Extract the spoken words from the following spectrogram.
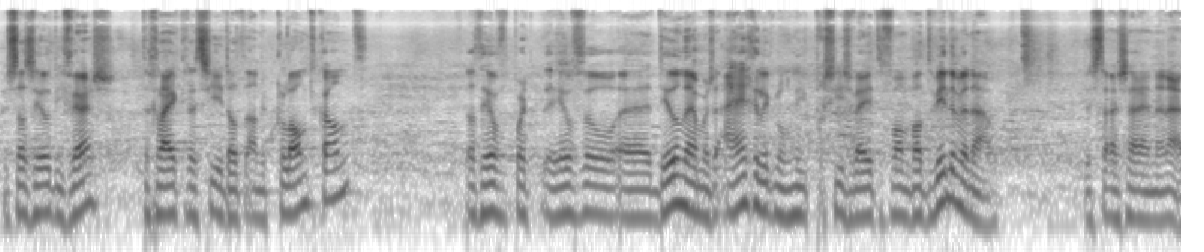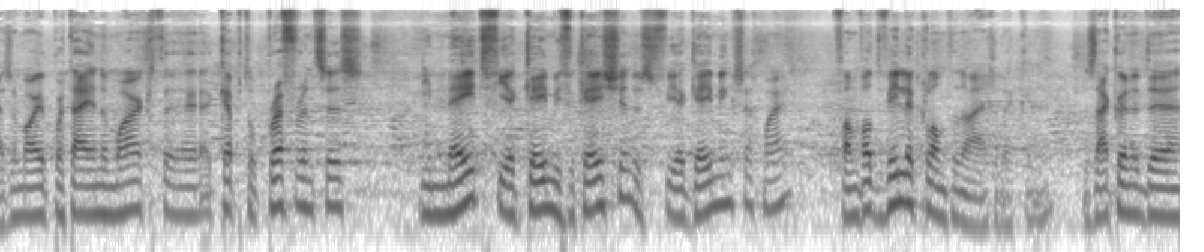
Dus dat is heel divers. Tegelijkertijd zie je dat aan de klantkant, dat heel veel, heel veel eh, deelnemers eigenlijk nog niet precies weten van wat willen we nou. Dus daar zijn nou, zo'n mooie partij in de markt, Capital Preferences, die meet via gamification, dus via gaming zeg maar, van wat willen klanten nou eigenlijk. Dus daar kunnen de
